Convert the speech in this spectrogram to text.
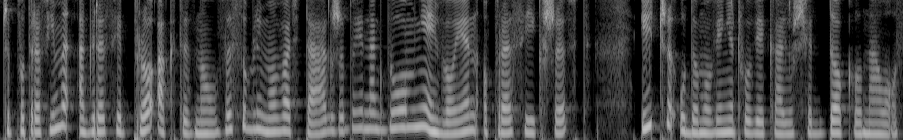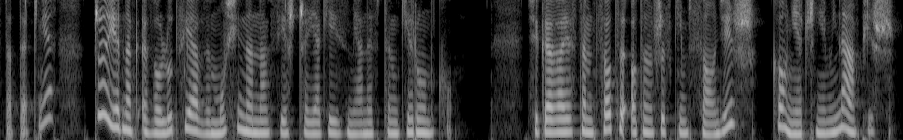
Czy potrafimy agresję proaktywną wysublimować tak, żeby jednak było mniej wojen, opresji i krzywd? I czy udomowienie człowieka już się dokonało ostatecznie, czy jednak ewolucja wymusi na nas jeszcze jakieś zmiany w tym kierunku? Ciekawa jestem, co ty o tym wszystkim sądzisz? Koniecznie mi napisz.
